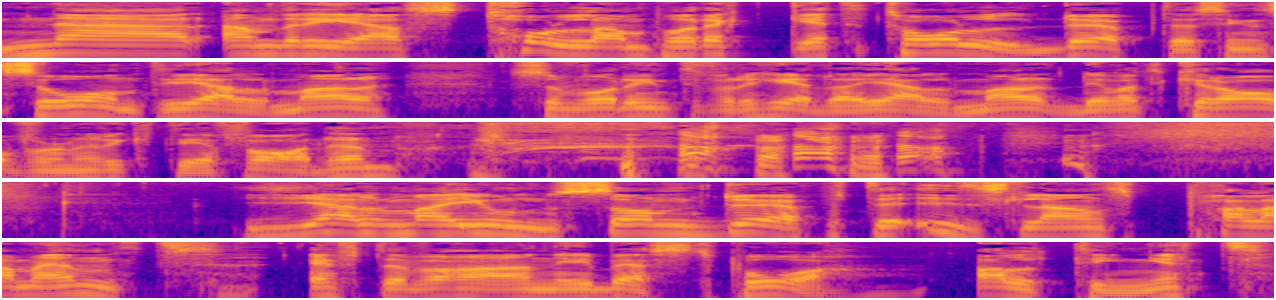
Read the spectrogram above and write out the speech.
När Andreas Tollan på räcket 12 döpte sin son till Hjalmar så var det inte för att hedra Hjalmar, det var ett krav från den riktiga fadern. Hjalmar Jonsson döpte Islands parlament efter vad han är bäst på, Alltinget.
